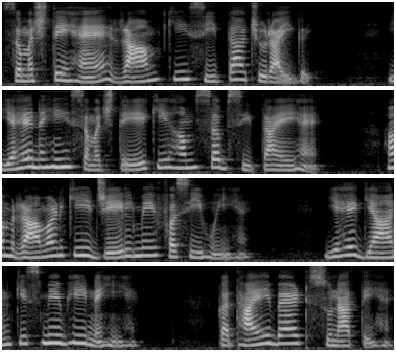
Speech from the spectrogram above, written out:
समझते हैं राम की सीता चुराई गई। यह नहीं समझते कि हम सब सीताएँ हैं। हम रावण की जेल में फंसी हुई हैं। यह ज्ञान किसमें भी नहीं है। कथाएँ बैठ सुनाते हैं।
